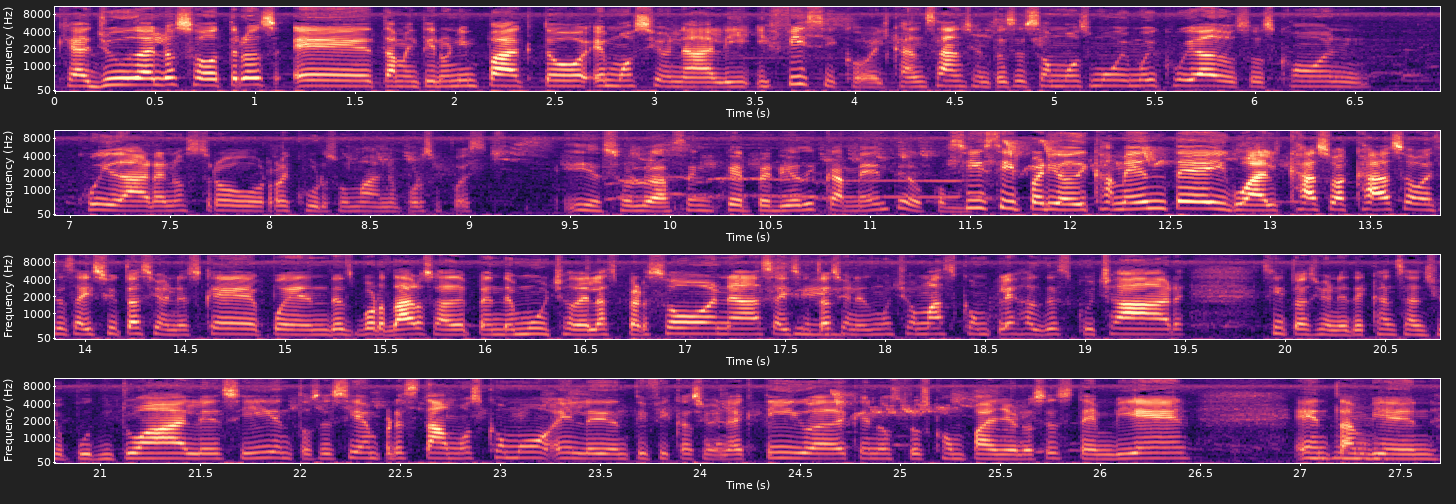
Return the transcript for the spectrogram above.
que ayuda a los otros, también tiene un impacto emocional y, y, físico, el cansancio. Entonces somos muy, muy cuidadosos con, cuidar a nuestro recurso humano, por supuesto. ¿Y eso lo hacen que periódicamente o cómo? Sí, sí, periódicamente, igual caso a caso, a veces hay situaciones que pueden desbordar, o sea, depende mucho de las personas, hay situaciones mucho más complejas de escuchar, situaciones de cansancio puntuales, ¿sí? Entonces siempre estamos como en la identificación activa de que nuestros compañeros estén bien, en también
